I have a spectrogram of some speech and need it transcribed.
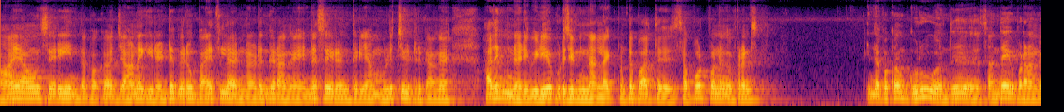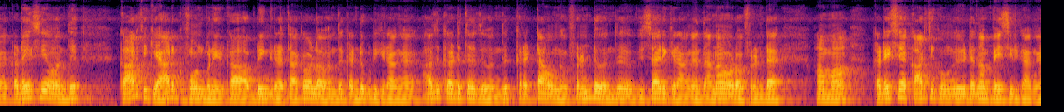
மாயாவும் சரி இந்த பக்கம் ஜானகி ரெண்டு பேரும் பயத்தில் நடுங்குறாங்க. என்ன செய்கிறதுன்னு தெரியாமல் முழிச்சுக்கிட்டு இருக்காங்க. அதுக்கு முன்னாடி வீடியோ பிடிச்சிருக்கு நான் லைக் பண்ணிட்டு பார்த்து சப்போர்ட் பண்ணுங்கள் ஃப்ரெண்ட்ஸ் இந்த பக்கம் குரு வந்து சந்தேகப்படுறாங்க. கடைசியாக வந்து கார்த்திக் யாருக்கு ஃபோன் பண்ணியிருக்கா அப்படிங்கிற தகவலை வந்து கண்டுபிடிக்கிறாங்க. அதுக்கு அடுத்தது வந்து கரெக்டாக அவங்க ஃப்ரெண்டு வந்து விசாரிக்கிறாங்க. தனாவோட ஃப்ரெண்டை ஆமாம் கடைசியாக கார்த்திக் உங்ககிட்ட தான் பேசியிருக்காங்க.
